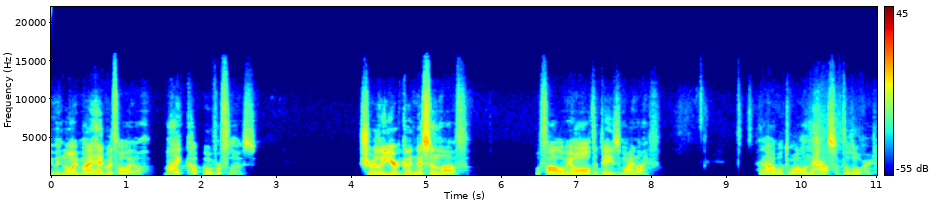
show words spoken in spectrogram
You anoint my head with oil, my cup overflows. Surely your goodness and love will follow me all the days of my life, and I will dwell in the house of the Lord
